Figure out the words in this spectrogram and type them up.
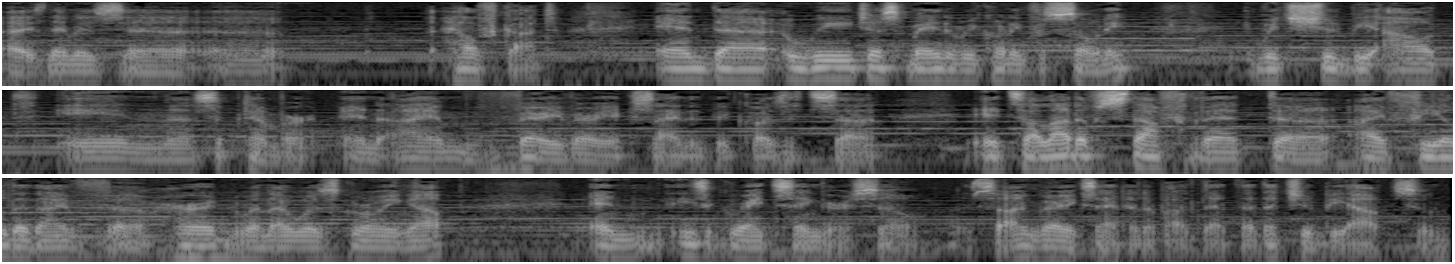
Uh, his name is uh, uh, Helfgot, and uh, we just made a recording for Sony, which should be out in September, and I am very very excited because it's. It's a lot of stuff that uh, I feel that I've uh, heard when I was growing up, and he's a great singer. So, so I'm very excited about that. That, that should be out soon.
